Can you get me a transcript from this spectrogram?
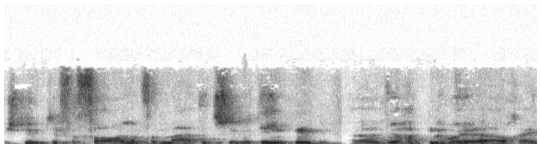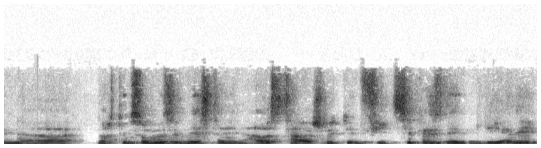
bestimmte Verfahren und Formate zu überdenken. Äh, wir hatten heuer auch ein, äh, nach dem Sommersemester einen Austausch mit dem Vizepräsidenten Lehre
